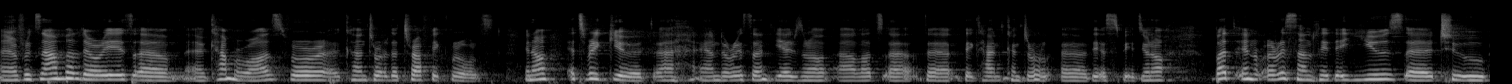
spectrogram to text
uh, for example, there is um, uh, cameras for uh, control the traffic rules. You know, it's very good. Uh, and in recent years, you know, lots the, they can control the speed. You know, but in, recently they use to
